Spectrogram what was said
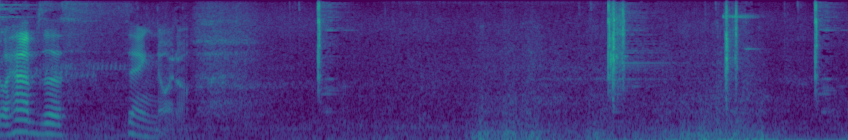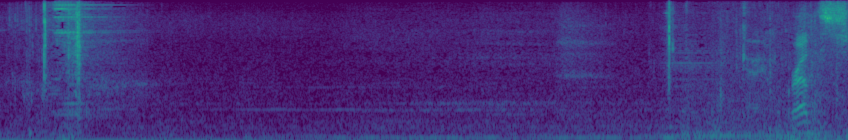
Do I have the thing? No, I don't. Okay, grab this.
